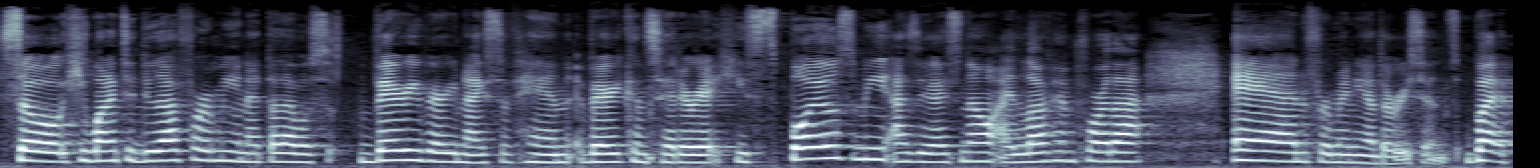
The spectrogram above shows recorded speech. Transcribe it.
So he wanted to do that for me and I thought that was very, very nice of him. Very considerate. He spoils me, as you guys know. I love him for that and for many other reasons. But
